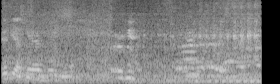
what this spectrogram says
Esta.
